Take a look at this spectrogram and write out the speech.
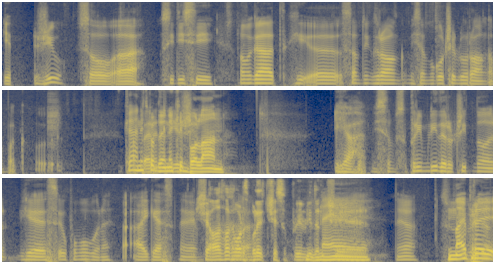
je živ, so uh, vsi tisti, oh my god, he, uh, something's wrong, mislim, mogoče je bilo wrong, ampak uh, Kaj, ni tako, da je je neki že- bolan. ja, mislim, Supreme Leader očitno je se upomogel, ne, I guess, ne vem. Če on sploh mora zboleti, če so prvi lider, če je. Ne. Ja, Supreme Najprej,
